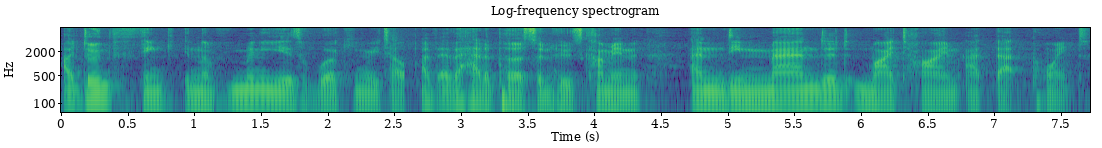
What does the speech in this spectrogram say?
I don't think in the many years of working retail I've ever had a person who's come in and demanded my time at that point.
